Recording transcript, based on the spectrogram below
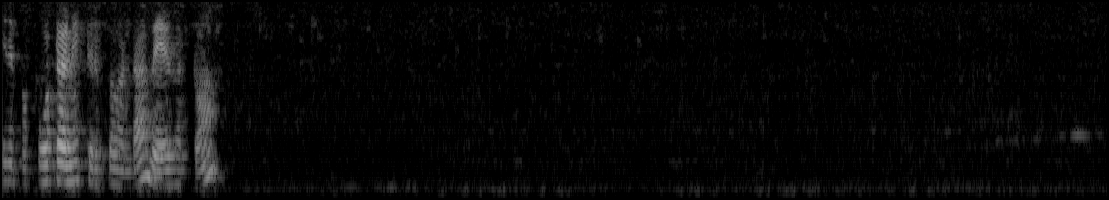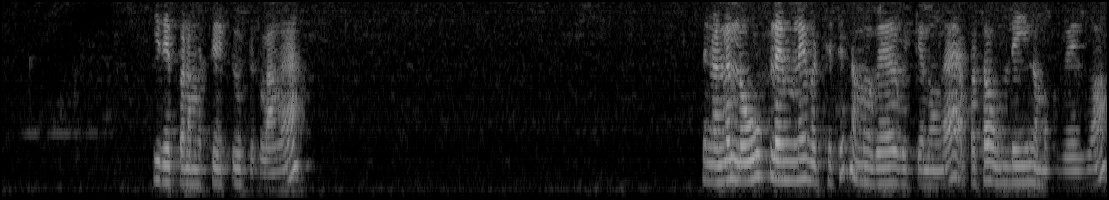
இது இப்போ போட்டோன்னே திருப்ப வேண்டாம் வேகட்டும். இதை இப்போ நம்ம திருப்பி விட்டுக்கலாங்க. இது நல்லா லோ ஃப்ளேம்லேயே வச்சுட்டு நம்ம வேக வைக்கணுங்க. அப்போ தான் உள்ளேயும் நமக்கு வேகும்.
